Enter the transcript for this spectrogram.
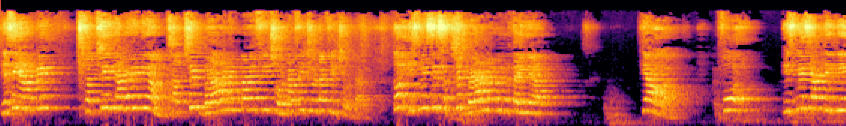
जैसे यहाँ सबसे क्या करेंगे हम सबसे बड़ा नंबर है, फिर छोटा फिर छोटा फिर छोटा। तो इसमें से सबसे बड़ा नंबर बताइए आप। क्या होगा? फोर इसमें से आप देखिए,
